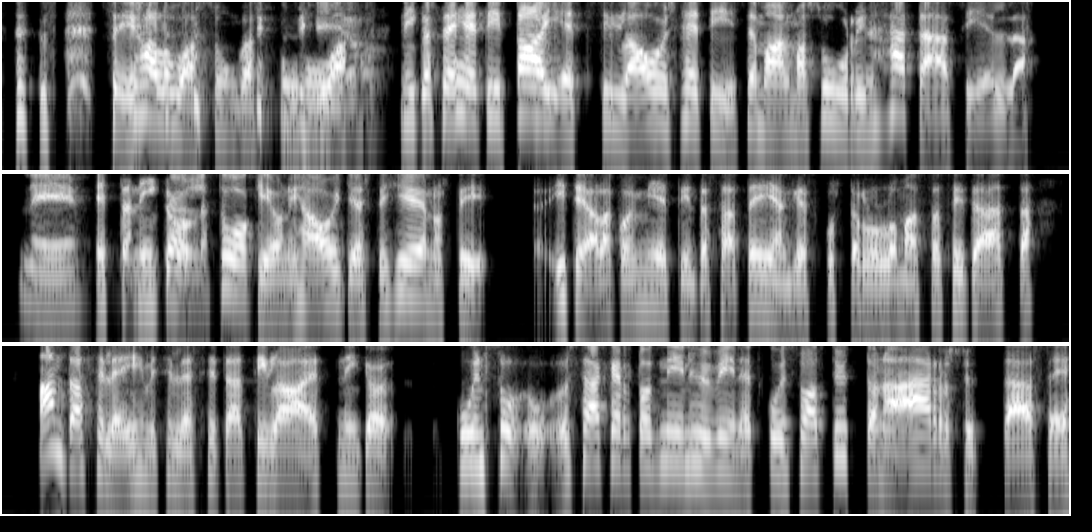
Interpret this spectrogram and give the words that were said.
se ei halua sun kanssa puhua. niin, niin se heti, tai että sillä olisi heti se maailman suurin hätä siellä. Niin. Että niin tuokin on ihan oikeasti hienosti itse alkoin miettiä tässä teidän keskustelun lomassa sitä, että antaa sille ihmisille sitä tilaa, että niin kuin, kuin su, sä kertot niin hyvin, että kuin sua tyttönä ärsyttää se,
